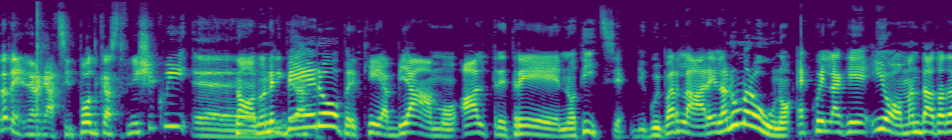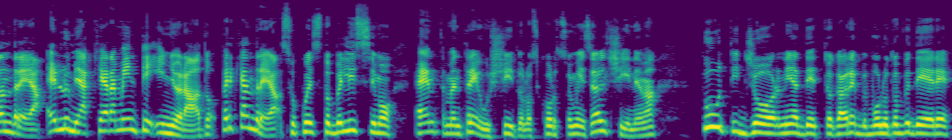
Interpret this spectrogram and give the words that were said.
Va bene, ragazzi, il podcast finisce qui. Eh, no, non è vero perché abbiamo altre tre notizie di cui parlare. La numero uno è quella che io ho mandato ad Andrea e lui mi ha chiaramente ignorato perché Andrea su questo bellissimo Ant-Man 3 uscito lo scorso mese al cinema tutti i giorni ha detto che avrebbe voluto vedere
